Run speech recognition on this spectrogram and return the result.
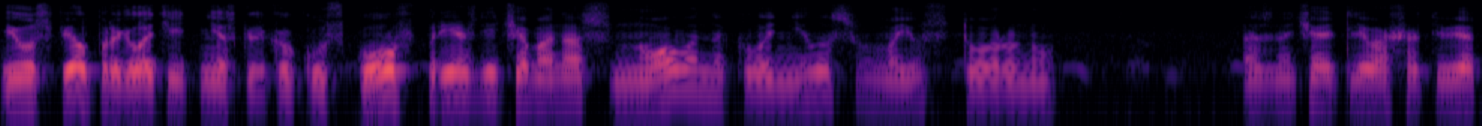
и успел проглотить несколько кусков, прежде чем она снова наклонилась в мою сторону. «Означает ли ваш ответ,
